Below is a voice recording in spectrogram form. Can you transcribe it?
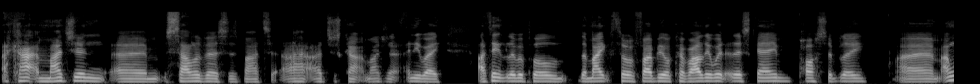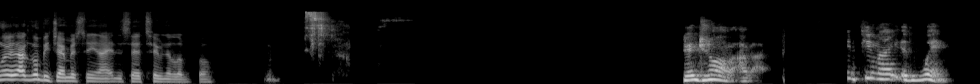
I can't imagine um, Salah versus Matt. I, I just can't imagine it. Anyway, I think Liverpool they might throw Fabio Carvalho into this game, possibly. Um, I'm going. I'm going to be generous to United and say two in Liverpool. Yeah, you know, if United win,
